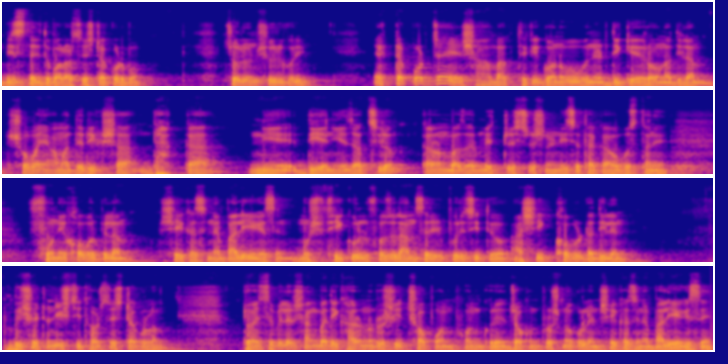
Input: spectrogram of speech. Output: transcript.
বিস্তারিত বলার চেষ্টা করব। চলুন শুরু করি। একটা পর্যায়ে শাহবাগ থেকে গণভবনের দিকে রওনা দিলাম। সবাই আমাদের রিক্সা ধাক্কা নিয়ে, দিয়ে নিয়ে যাচ্ছিল। কারণ বাজার মেট্রো স্টেশনের নিচে থাকা অবস্থানে ফোনে খবর পেলাম। শেখ হাসিনা পালিয়ে গেছেন। মুশফিকুল ফজল আনসারির পরিচিত আশিক খবরটা দিলেন। বিষয়টা নিশ্চিত হওয়ার চেষ্টা করলাম। ডয়সেবেলের সাংবাদিক হারুন রশিদ স্বপন ফোন করে যখন প্রশ্ন করলেন, শেখ হাসিনা পালিয়ে গেছে?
